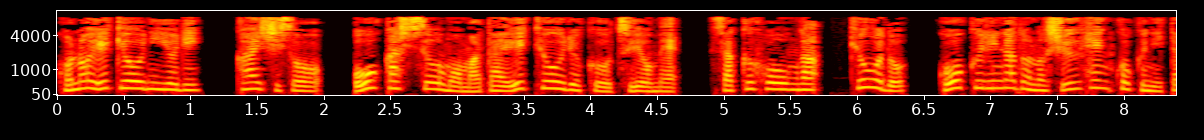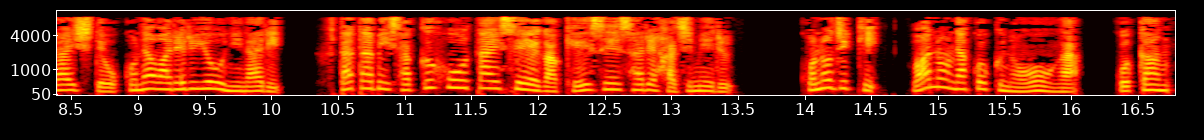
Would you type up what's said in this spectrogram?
この影響により、海思想、大花思想もまた影響力を強め、作法が強度、高栗などの周辺国に対して行われるようになり、再び作法体制が形成され始める。この時期、和の名国の王が、五冠、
